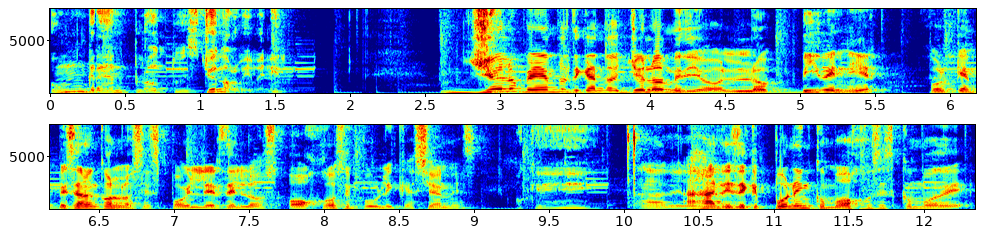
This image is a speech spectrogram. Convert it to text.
Un gran plot twist. Yo no lo vi venir. Yo lo venía platicando, yo lo medio lo vi venir porque empezaron con los spoilers de los ojos en publicaciones. Ok. Ah, de- Ajá, desde que ponen como ojos es como de.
